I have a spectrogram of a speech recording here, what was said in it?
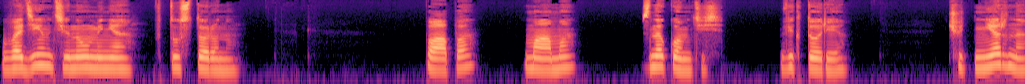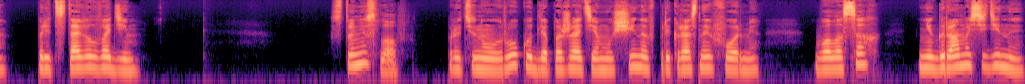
Вадим тянул меня в ту сторону. «Папа, мама, знакомьтесь, Виктория». Чуть нервно представил Вадим. «Станислав», — протянул руку для пожатия мужчина в прекрасной форме. В волосах ни грамма седины.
